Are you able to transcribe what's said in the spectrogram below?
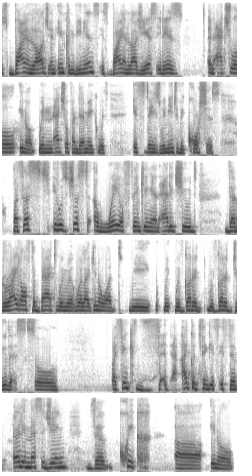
it's by and large an inconvenience. It's by and large, yes, it is an actual, you know, when an actual pandemic with its days, we need to be cautious. But that's it was just a way of thinking and attitude that right off the bat when we're, we're like you know what we, we we've got to we've got to do this so i think th- i could think it's it's the early messaging the quick uh you know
